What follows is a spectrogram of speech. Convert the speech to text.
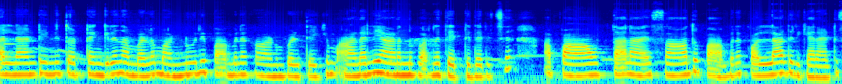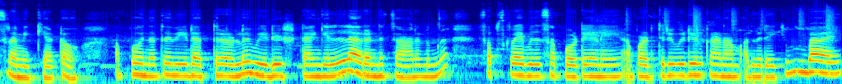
അല്ലാണ്ട് ഇനി തൊട്ടെങ്കിൽ നമ്മൾ മണ്ണൂലി പാമ്പിനെ കാണുമ്പോഴത്തേക്കും അണലിയാണെന്ന് പറഞ്ഞ് തെറ്റിദ്ധരിച്ച് ആ പാവത്താനായ സാധു പാമ്പിനെ കൊല്ലാതിരിക്കാനായിട്ട് ശ്രമിക്കുക കേട്ടോ. അപ്പോൾ ഇന്നത്തെ വീഡിയോ അത്രേ ഉള്ളൂ. വീഡിയോ ഇഷ്ടമെങ്കിൽ എല്ലാവരും എന്റെ ചാനലൊന്ന് സബ്സ്ക്രൈബ് ചെയ്ത് സപ്പോർട്ട് ചെയ്യണേ. അപ്പോൾ അടുത്തൊരു വീഡിയോയിൽ കാണാം. അതുവരേക്കും ബൈ.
